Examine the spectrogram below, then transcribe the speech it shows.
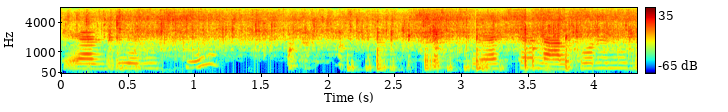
পেঁয়াজ দিয়ে দিচ্ছি। পেঁয়াজটা লাল করে নিব।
